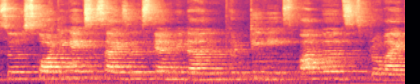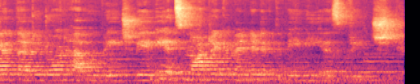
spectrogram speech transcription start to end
So squatting exercises can be done 30 weeks onwards provided that you don't have a breech baby. It's not recommended if the baby is breech.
